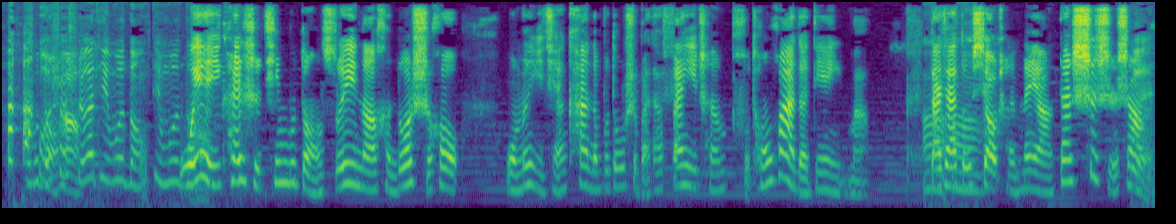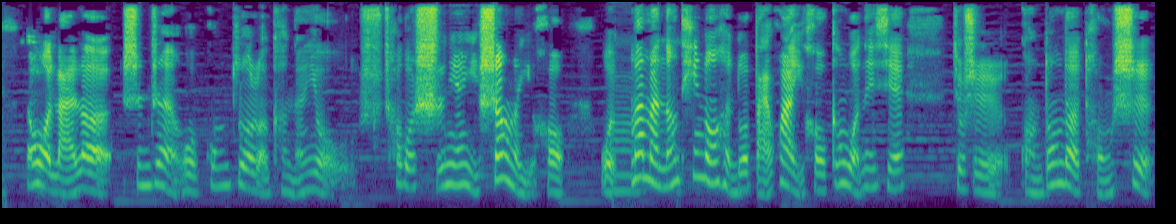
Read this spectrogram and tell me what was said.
听不我说实话听不懂，听不懂。我也一开始听不懂，所以呢，很多时候我们以前看的不都是把它翻译成普通话的电影嘛？大家都笑成那样，但事实上对，等我来了深圳，我工作了可能有超过十年以上了以后，我嗯。慢慢能听懂很多白话以后，跟我那些就是广东的同事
